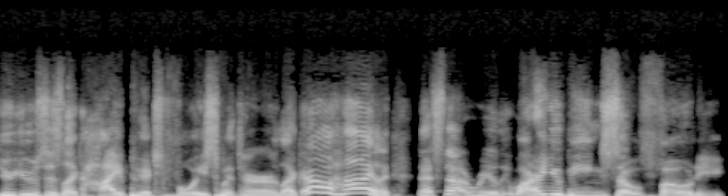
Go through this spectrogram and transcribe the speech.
"You use this like high pitched voice with her, like, oh hi, like, that's not really. Why are you being so phony?"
